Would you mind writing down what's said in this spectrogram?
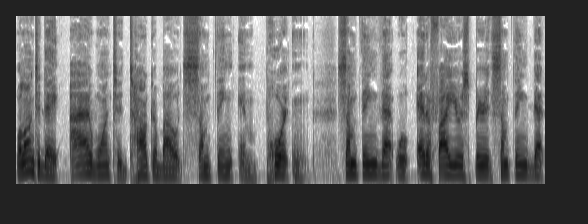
Well, on today, I want to talk about something important something that will edify your spirit, something that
